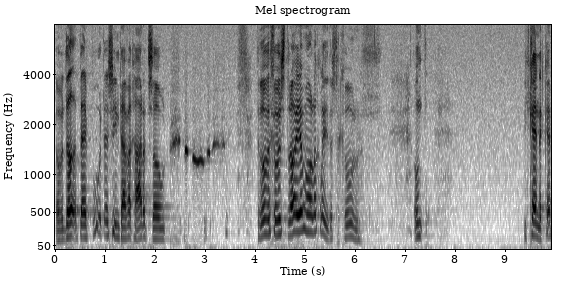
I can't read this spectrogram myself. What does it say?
Aber der, der Bauer, der scheint einfach herzustehen. Darum können wir streuen mal ein bisschen, das ist cool. Und ich kenne keinen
